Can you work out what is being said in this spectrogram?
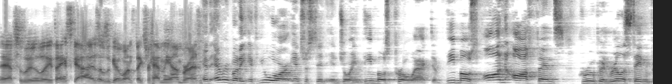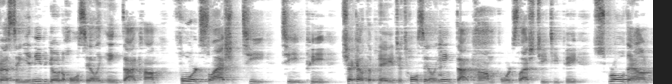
absolutely. Thanks, guys. It was a good one. Thanks for having me on, Brent. And everybody, if you are interested in joining the most proactive, the most on offense group in real estate investing, you need to go to wholesalinginc.com forward slash TTP. Check out the page. It's wholesalinginc.com forward slash TTP. Scroll down,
